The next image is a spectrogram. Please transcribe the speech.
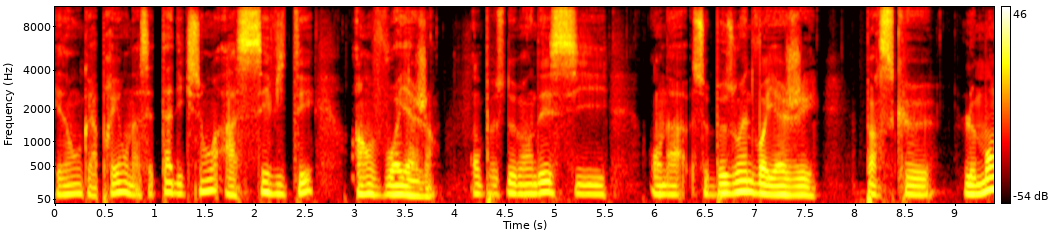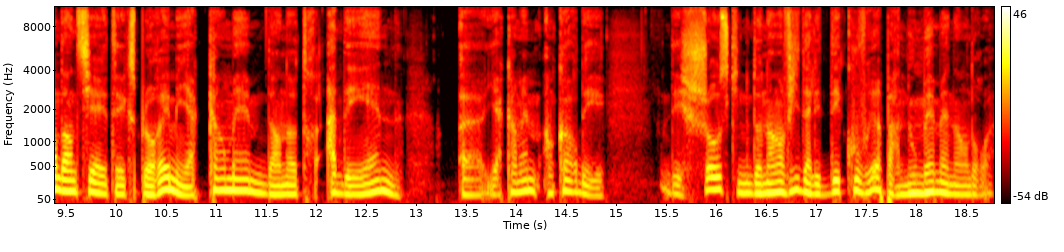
et donc après on a cette addiction à s'éviter en voyageant. On peut se demander si on a ce besoin de voyager parce que le monde entier a été exploré, mais il y a quand même dans notre ADN, euh, il y a quand même encore des, des choses qui nous donnent envie d'aller découvrir par nous-mêmes un endroit.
